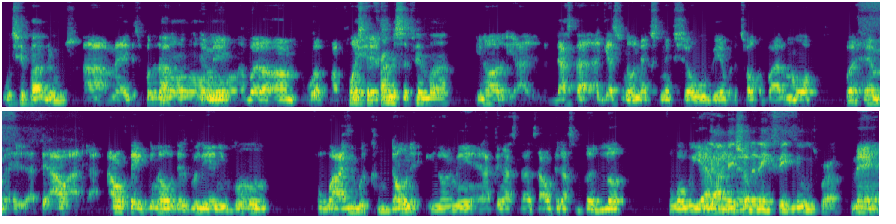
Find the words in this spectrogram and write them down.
What's hip hop news? Ah man, just pull it Hold up. on, hold on, I hold mean, on. but uh, um, well, my point What's the is, premise of him? Uh, you know, yeah, that's that. I guess you know, next next show we'll be able to talk about it more. But him, I, think, I, don't, I, I don't think you know there's really any room for why he would condone it. You know what I mean? And I think that's, that's I don't think that's a good look for what we you at gotta right make now. sure that ain't fake news, bro. Man,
